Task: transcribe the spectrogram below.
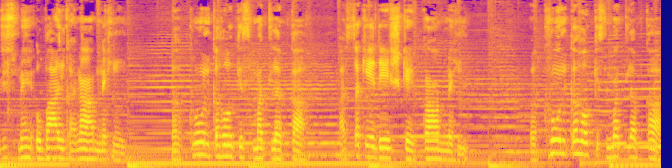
जिसमें उबाल का नाम नहीं। वह खून कहो किस मतलब का सके देश के काम नहीं। वह खून कहो किस मतलब का,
